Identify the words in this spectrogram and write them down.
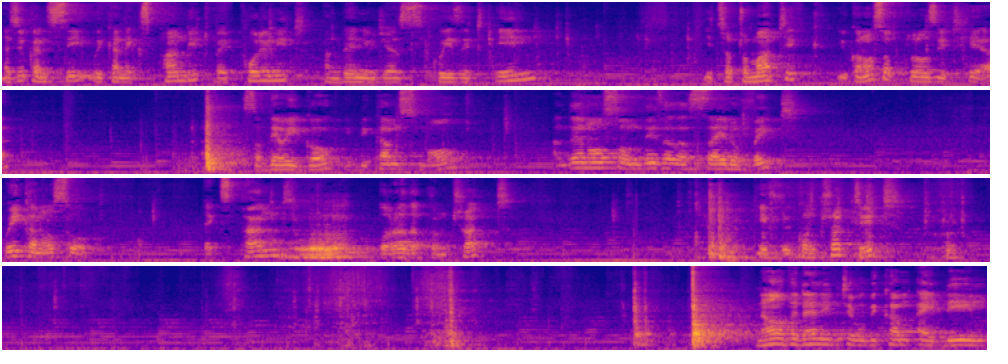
As you can see, we can expand it by pulling it, and then you just squeeze it in. It's automatic. You can also close it here. So there we go. It becomes small. And then also on this other side of it, we can also expand or rather contract. If we contract it, now the dining table become ideal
